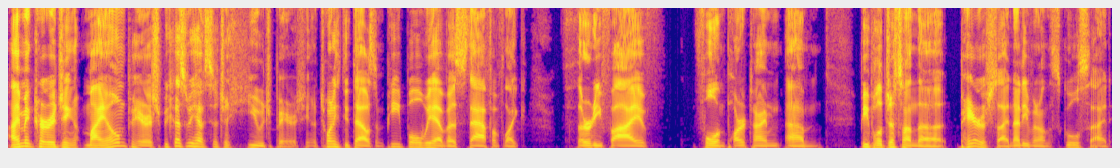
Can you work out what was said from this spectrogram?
I'm encouraging my own parish because we have such a huge parish, you know, 22,000 people. We have a staff of like 35 full and part time um, people just on the parish side, not even on the school side.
